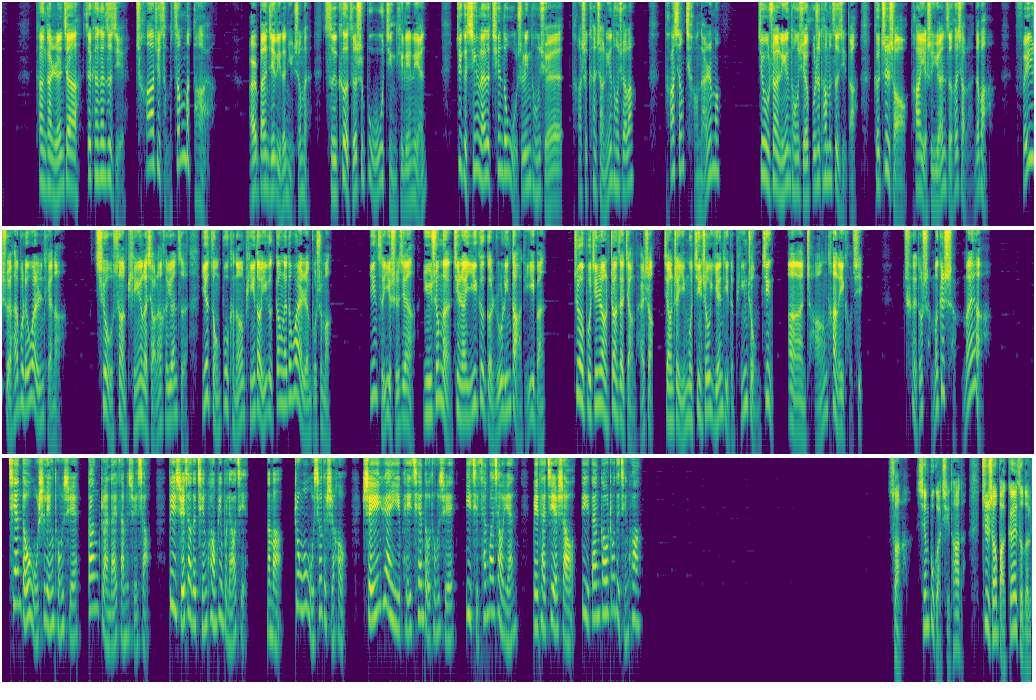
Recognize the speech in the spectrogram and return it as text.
看看人家，再看看自己，差距怎么这么大呀？而班级里的女生们此刻则是不无警惕连连。这个新来的千斗五十铃同学，他是看上林同学了？他想抢男人吗？就算林同学不是他们自己的，可至少他也是原子和小兰的吧？肥水还不流外人田呢。就算便宜了小兰和原子，也总不可能便宜到一个刚来的外人，不是吗？因此，一时间啊，女生们竟然一个个如临大敌一般。这不禁让站在讲台上将这一幕尽收眼底的品种静暗暗长叹了一口气。这都什么跟什么呀？千斗五十铃同学刚转来咱们学校，对学校的情况并不了解。那么中午午休的时候，谁愿意陪千斗同学一起参观校园，为他介绍帝丹高中的情况？算了，先不管其他的，至少把该走的。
